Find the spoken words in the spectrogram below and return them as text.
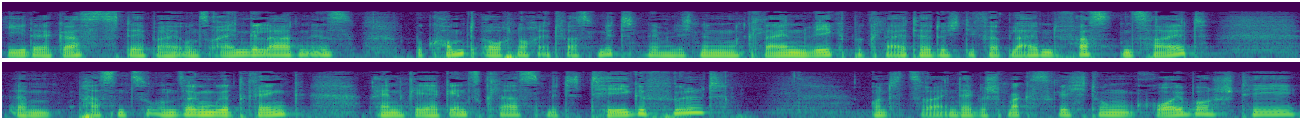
jeder Gast, der bei uns eingeladen ist, bekommt auch noch etwas mit, nämlich einen kleinen Wegbegleiter durch die verbleibende Fastenzeit, ähm, passend zu unserem Getränk, ein Reagenzglas mit Tee gefüllt. Und zwar in der Geschmacksrichtung Räubosch-Tee,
